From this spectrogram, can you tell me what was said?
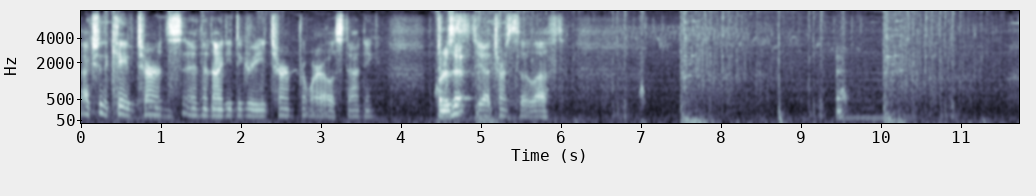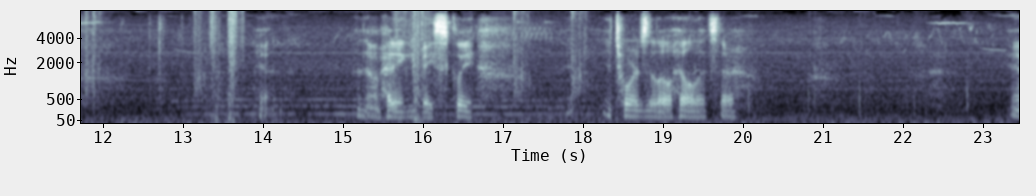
Actually, the cave turns in a 90 degree turn from where I was standing. What is Turns- it? Yeah, it turns to the left. Yeah. And now I'm heading basically towards the little hill that's there. Yeah,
